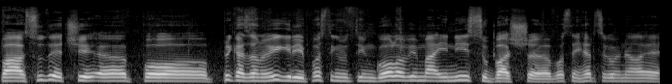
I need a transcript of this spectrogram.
Pa sudeći e, po prikazanoj igri i postignutim golovima i nisu baš e, Bosna i Hercegovina, je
